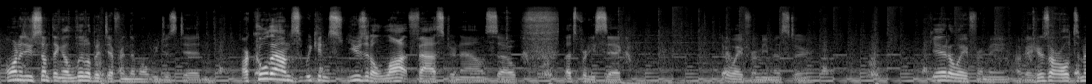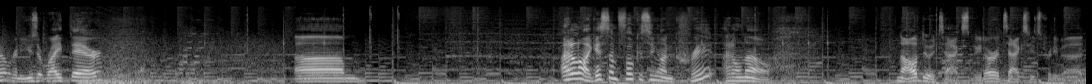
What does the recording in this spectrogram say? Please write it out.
I want to do something a little bit different than what we just did. Our cooldowns, we can use it a lot faster now, so that's pretty sick. Get away from me, mister. Get away from me. Okay, here's our ultimate. We're gonna use it right there. Um, I don't know. I guess I'm focusing on crit? I don't know. No, I'll do attack speed. Our attack speed's pretty bad.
